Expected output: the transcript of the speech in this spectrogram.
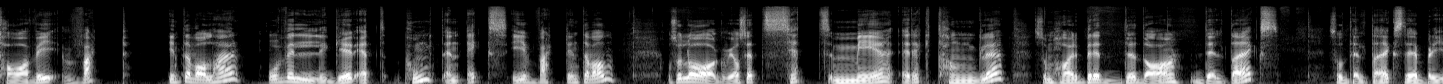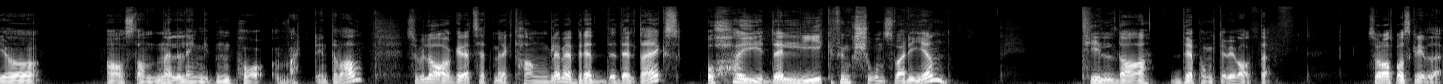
tar vi hvert intervall her, og velger et punkt, en x, i hvert intervall. Og så lager vi oss et sett med rektangler som har bredde da delta x. Så delta x, det blir jo avstanden, eller lengden, på hvert intervall. Så vi lager et sett med rektangler med bredde delta x, og høyde lik funksjonsverdien til da det punktet vi valgte. Så la oss bare skrive det.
